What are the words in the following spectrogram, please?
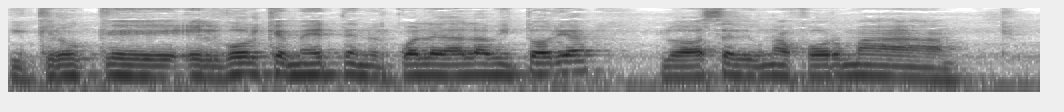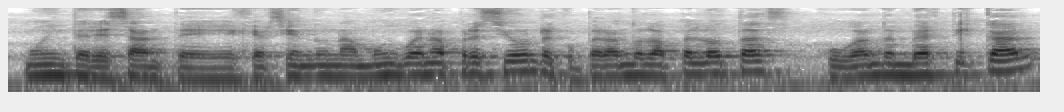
Y creo que el gol que mete, en el cual le da la victoria, lo hace de una forma muy interesante, ejerciendo una muy buena presión, recuperando la pelota, jugando en vertical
